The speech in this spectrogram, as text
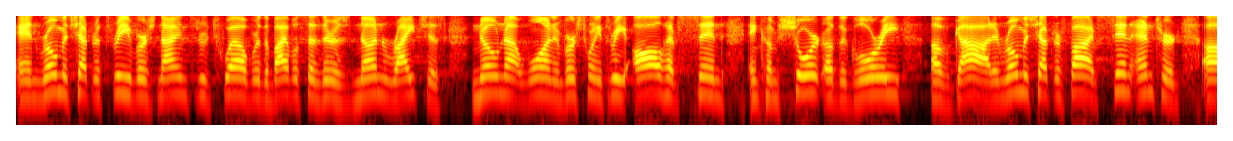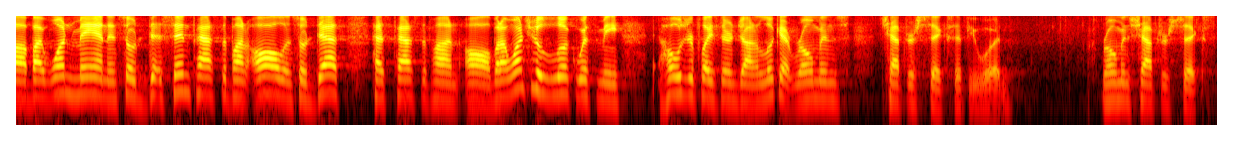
and Romans chapter 3, verse 9 through 12, where the Bible says, There is none righteous, no, not one. In verse 23, all have sinned and come short of the glory of God. In Romans chapter 5, sin entered uh, by one man, and so de- sin passed upon all, and so death has passed upon all. But I want you to look with me, hold your place there in John, and look at Romans chapter 6, if you would. Romans chapter 6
